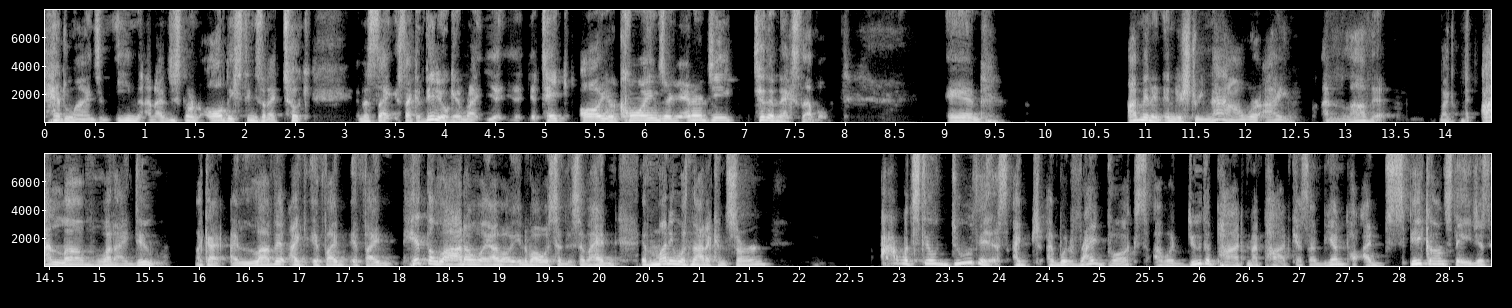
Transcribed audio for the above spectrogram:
headlines and email and I just learned all these things that I took. And it's like it's like a video game, right? You, you, you take all your coins or your energy to the next level. And I'm in an industry now where I I love it. Like I love what I do. Like I, I love it. I, if I if I hit the lotto, I, you know, I've always said this. If I had, if money was not a concern, I would still do this. I, I would write books. I would do the pod, my podcast. I'd be on. I'd speak on stages.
